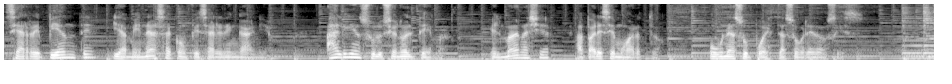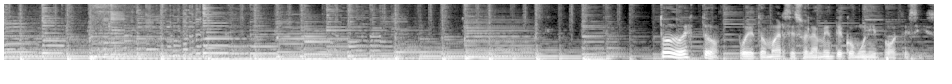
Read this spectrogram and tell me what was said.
se arrepiente y amenaza confesar el engaño. Alguien solucionó el tema. El manager aparece muerto. Una supuesta sobredosis. Todo esto puede tomarse solamente como una hipótesis,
